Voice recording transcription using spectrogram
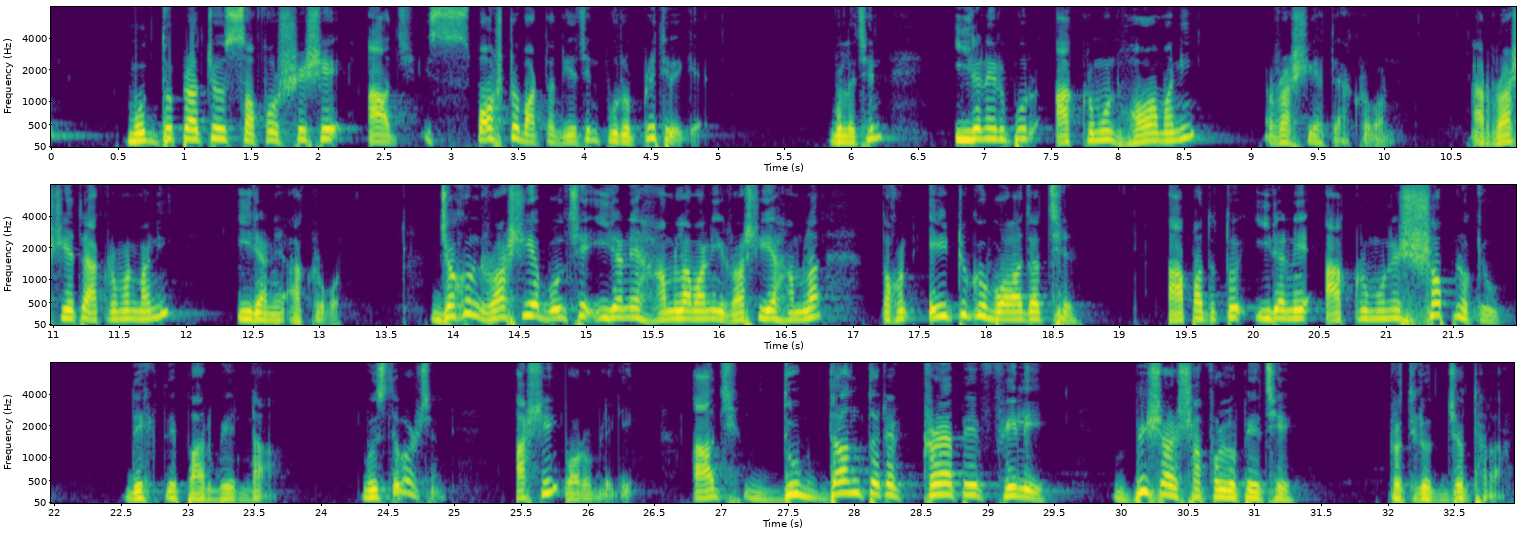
মধ্যপ্রাচ্য সফর শেষে আজ স্পষ্ট বার্তা দিয়েছেন পুরো পৃথিবীকে। বলেছেন, ইরানের উপর আক্রমণ হওয়া মানি রাশিয়াতে আক্রমণ। আর রাশিয়াতে আক্রমণ মানি ইরানে আক্রমণ। যখন রাশিয়া বলছে ইরানে হামলা মানি রাশিয়া হামলা, তখন এইটুকু বলা যাচ্ছে, আপাতত ইরানে আক্রমণের স্বপ্ন কেউ দেখতে পারবে না। বুঝতে পারছেন? আসি বরফ লেগে। আজ দুর্দান্ত একটা ট্র্যাপে ফেলে বিশাল সাফল্য পেয়েছে প্রতিরোধ যোদ্ধারা।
